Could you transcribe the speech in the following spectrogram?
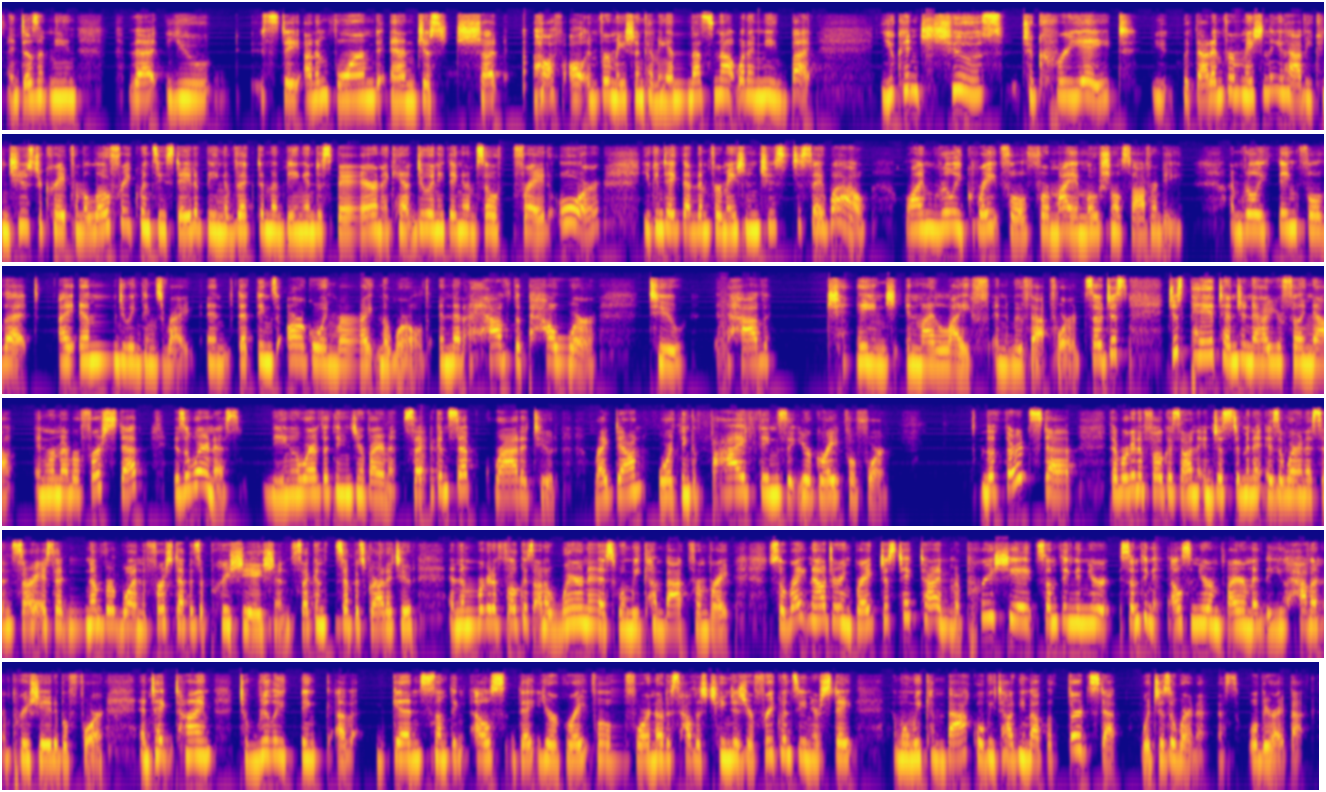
It doesn't mean that you stay uninformed and just shut off all information coming in. That's not what I mean. But you can choose to create you, with that information that you have, you can choose to create from a low frequency state of being a victim and being in despair and I can't do anything and I'm so afraid. Or you can take that information and choose to say, wow, well, I'm really grateful for my emotional sovereignty. I'm really thankful that I am doing things right and that things are going right in the world and that I have the power to have change in my life and to move that forward. So just just pay attention to how you're feeling now and remember, first step is awareness, being aware of the things in your environment. Second step, gratitude. Write down or think of five things that you're grateful for. The third step that we're going to focus on in just a minute is awareness. And sorry, I said number one, the first step is appreciation. Second step is gratitude. And then we're going to focus on awareness when we come back from break. So right now during break, just take time, appreciate something in your something else in your environment that you haven't appreciated before. And take time to really think of again something else that you're grateful for. Notice how this changes your frequency and your state. And when we come back, we'll be talking about the third step, which is awareness. We'll be right back.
